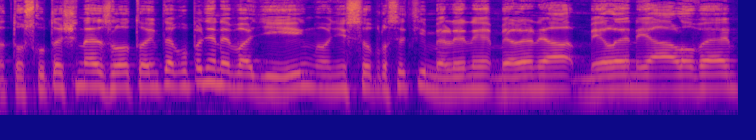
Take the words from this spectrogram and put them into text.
e, to skutečné zlo, to jim tak úplně nevadí. Oni jsou prostě ti mileniálové, e,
